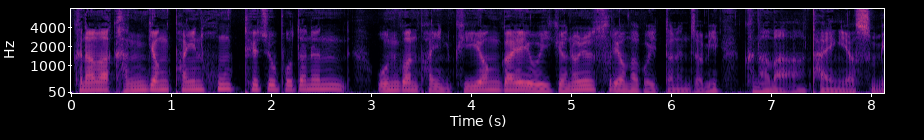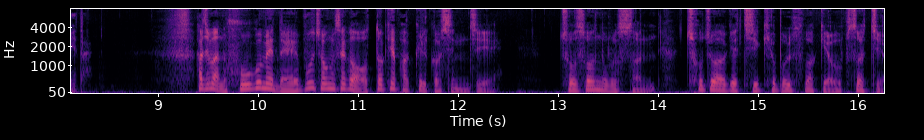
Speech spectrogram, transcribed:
그나마 강경파인 홍태주보다는 온건파인 귀영가의 의견을 수렴하고 있다는 점이 그나마 다행이었습니다. 하지만 후금의 내부 정세가 어떻게 바뀔 것인지 조선으로선 초조하게 지켜볼 수밖에 없었지요.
